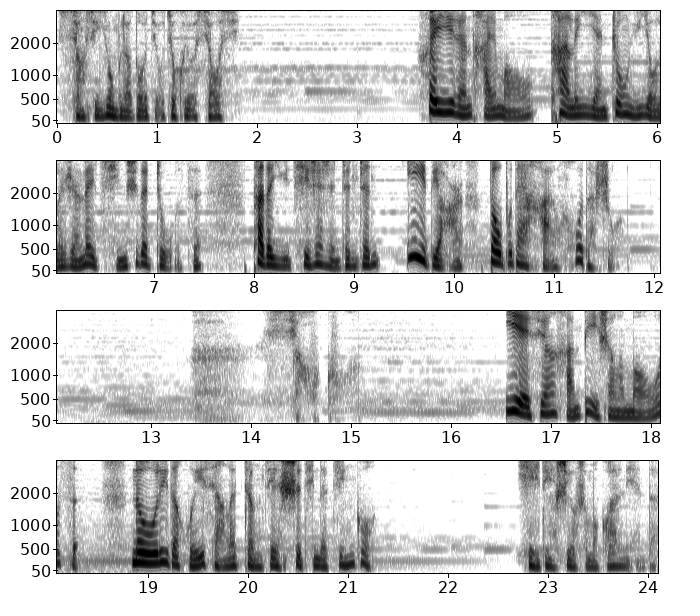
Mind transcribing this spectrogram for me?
相信用不了多久就会有消息。黑衣人抬眸看了一眼，终于有了人类情绪的主子，他的语气认认真真，一点儿都不带含糊的说：“小果。”叶轩寒闭上了眸子，努力的回想了整件事情的经过，一定是有什么关联的。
